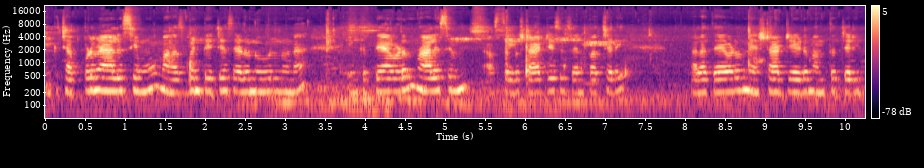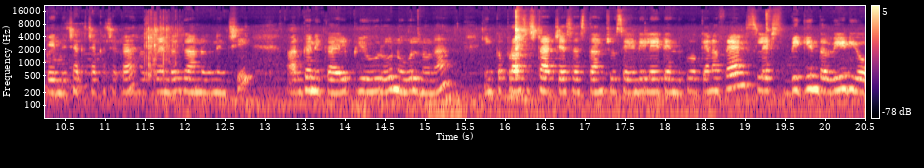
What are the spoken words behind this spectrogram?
ఇంకా చెప్పడమే ఆలస్యము. మా హస్బెండ్ తెచ్చేసాడు నువ్వుల నూనె. ఇంకా తేవడం ఆలస్యం. అసలు స్టార్ట్ చేసేసాను పచ్చడి. అలా తేవడం నేను స్టార్ట్ చేయడం అంతా జరిగిపోయింది. చక్క చక్క చక్క హస్బెండ్ గాను నుంచి ఆర్గానిక్ ఆయిల్ ప్యూర్ నువ్వుల నూనె ఇంకా ప్రాసెస్ స్టార్ట్ చేసేస్తాను. చూసేయండి. లేట్ ఎందుకు? ఓకేనా friends? Let's begin the video.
